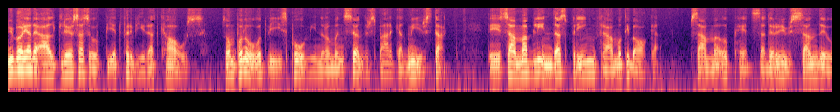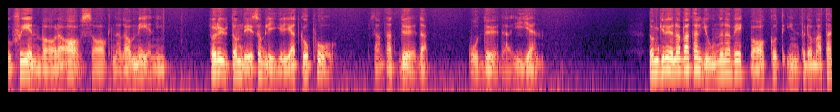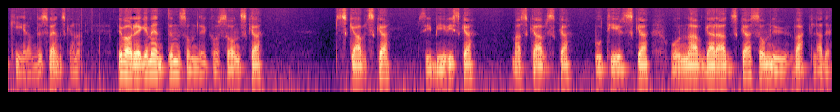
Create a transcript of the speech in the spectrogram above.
Nu började allt lösas upp i ett förvirrat kaos som på något vis påminner om en söndersparkad myrstack. Det är samma blinda spring fram och tillbaka. Samma upphetsade rusande och skenbara avsaknad av mening. Förutom det som ligger i att gå på samt att döda och döda igen. De gröna bataljonerna vek bakåt inför de attackerande svenskarna. Det var regementen som det Kosonska, Skavska, Sibiriska, Maskavska, Butirska och Navgaradska som nu vacklade.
